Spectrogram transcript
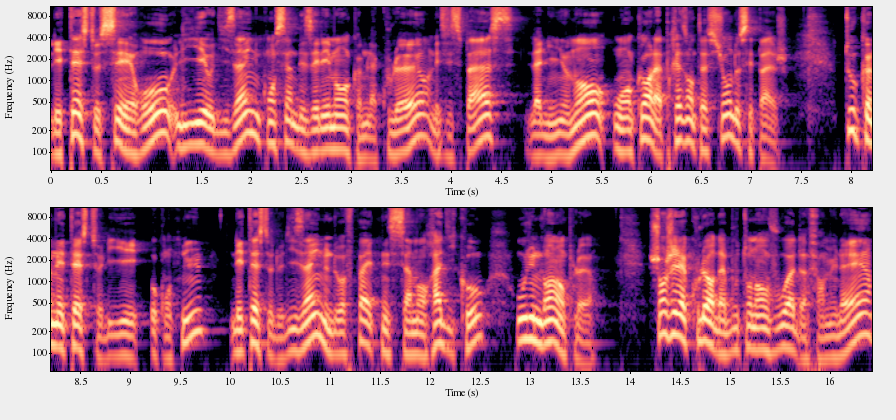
Les tests CRO liés au design concernent des éléments comme la couleur, les espaces, l'alignement ou encore la présentation de ces pages. Tout comme les tests liés au contenu, les tests de design ne doivent pas être nécessairement radicaux ou d'une grande ampleur. Changer la couleur d'un bouton d'envoi d'un formulaire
